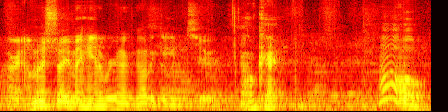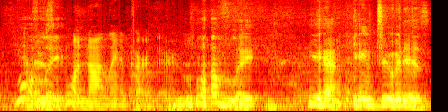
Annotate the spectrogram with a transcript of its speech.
All right, I'm gonna show you my hand. We're gonna go to game two. Okay. Oh, lovely, one non-land card there. lovely. Yeah, game two it is.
